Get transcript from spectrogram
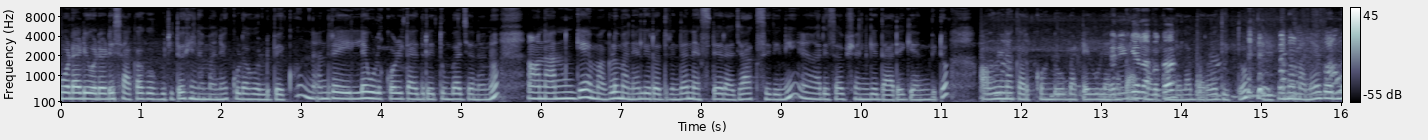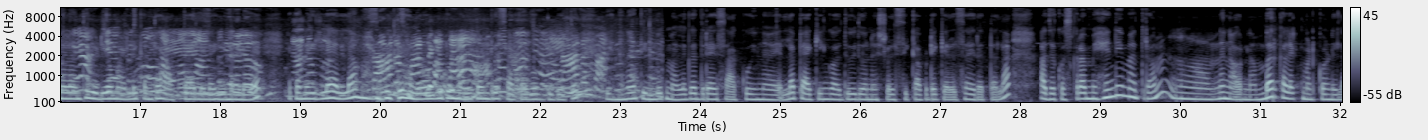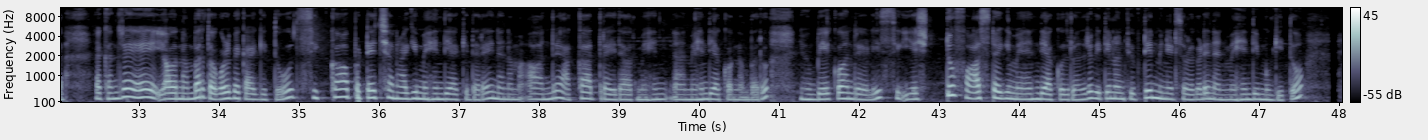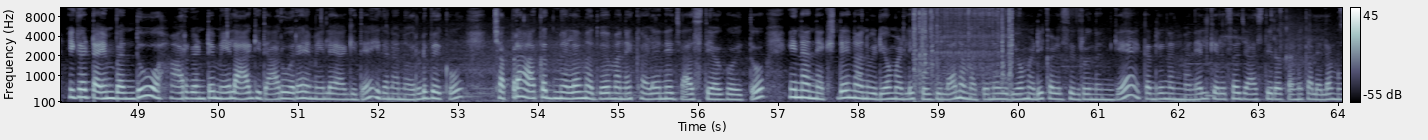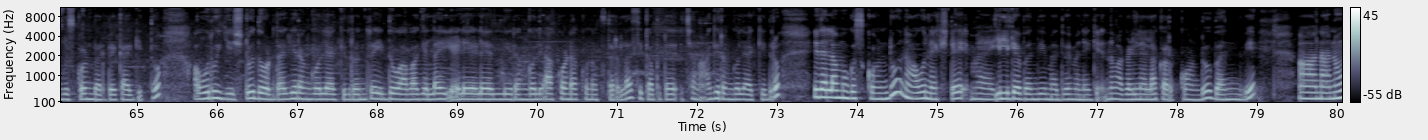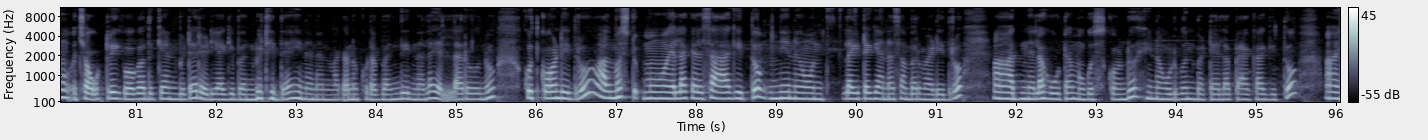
ಓಡಾಡಿ ಓಡಾಡಿ ಸಾಕಾಗಿ ಹೋಗ್ಬಿಟ್ಟಿತ್ತು. ಇನ್ನು ಮನೆಗೆ ಕೂಡ ಹೊರಡಬೇಕು. ಅಂದರೆ ಇಲ್ಲೇ ಉಳ್ಕೊಳ್ತಾ ಇದ್ರಿ ತುಂಬ ಜನನು. ನನಗೆ ಮಗಳು ಮನೇಲಿರೋದ್ರಿಂದ ನೆಕ್ಸ್ಟ್ ಡೇ ರಜಾ ಹಾಕ್ಸಿದ್ದೀನಿ ರಿಸೆಪ್ಷನ್ಗೆ ದಾರಿಗೆ ಅಂದ್ಬಿಟ್ಟು ಅವಳನ್ನ ಕರ್ಕೊಂಡು ಬಟ್ಟೆಗಳನ್ನೆಲ್ಲ ಪ್ಯಾಕ್ ಮಾಡ್ಕೊಂಡೆಲ್ಲ ಬರೋದಿತ್ತು. ಇನ್ನು ಮನೆಗೆ ಹೋದ್ಮೇಲಂತೂ ವಿಡಿಯೋ ಮಾಡ್ಲಿಕ್ಕಂತೂ ಆಗ್ತಾ ಇರಲಿಲ್ಲ ಈ ನಡುವೆ. ಯಾಕಂದರೆ ಇಲ್ಲೇ ಎಲ್ಲ ಮಾಡಿಬಿಟ್ಟು ಹೋಗ್ಬಿಟ್ಟು ಮಲ್ಕೊಂಡ್ರೆ ಸಾಕಾಗೋಗ್ಬಿಟ್ಟಿತ್ತು ಏನೇನೋ ತಿಂದ್ಬಿಟ್ಟು ಮಲಗಿದ್ರೆ ಸಾಕು. ಇನ್ನು ಎಲ್ಲ ಪ್ಯಾಕಿಂಗ್ ಅದು ಇದು ಅನ್ನೋಷ್ಟರಲ್ಲಿ ಸಿಕ್ಕಾಪಟ್ಟೆ ಕೆಲಸ ಇರುತ್ತಲ್ಲ. ಅದಕ್ಕೋಸ್ಕರ ಮೆಹಂದಿ ಮಾತ್ರ. ನಾನು ಅವ್ರ ನಂಬರ್ ಕಲೆಕ್ಟ್ ಮಾಡ್ಕೊಂಡಿಲ್ಲ. ಯಾಕಂದರೆ ಅವ್ರ ನಂಬರ್ ತೊಗೊಳ್ಬೇಕಾಗಿತ್ತು. ಸಿಕ್ಕಾಪಟ್ಟೆ ಚೆನ್ನಾಗಿ ಮೆಹೆಂದಿ ಹಾಕಿದ್ದಾರೆ. ಇನ್ನು ನಮ್ಮ, ಅಂದರೆ ಅಕ್ಕ ಹತ್ರ ಇದೆ ಅವ್ರ ಮೆಹಂದಿ ಮೆಹೆಂದಿ ಹಾಕೋರ ನಂಬರು. ನಿಮಗೆ ಬೇಕು ಅಂದರೆ ಹೇಳಿ, ಸಿ, ಎಷ್ಟು ಫಾಸ್ಟಾಗಿ ಮೆಹೆಂದಿ ಹಾಕಿದ್ರು ಅಂದರೆ ವಿತಿನ್ ಒಂದು ಫಿಫ್ಟೀನ್ ಮಿನಿಟ್ಸ್ ಒಳಗಡೆ ನನ್ನ ಮೆಹೆಂದಿ ಮುಗೀತು. ಈಗ ಟೈಮ್ ಬಂದು ಆರು ಗಂಟೆ ಮೇಲೆ ಆಗಿದೆ, ಆರೂವರೆ ಮೇಲೆ ಆಗಿದೆ. ಈಗ ನಾನು ಹೊರಡಬೇಕು. ಚಪ್ರ ಹಾಕಿದ್ಮೇಲೆ ಮದುವೆ ಮನೆ ಕಳೆನೇ ಜಾಸ್ತಿ ಆಗೋಯಿತು. ಇನ್ನು ನೆಕ್ಸ್ಟ್ ಡೇ ನಾನು ವಿಡಿಯೋ ಮಾಡಲಿಕ್ಕೆ ಹೋಗಿಲ್ಲ. ನಮ್ಮ ಅತ್ತೆನೇ ವಿಡಿಯೋ ಮಾಡಿ ಕಳಿಸಿದ್ರು ನನಗೆ. ಯಾಕಂದರೆ ನನ್ನ ಮನೇಲಿ ಕೆಲಸ ಜಾಸ್ತಿ ಇರೋ ಕಾರಣಕ್ಕೆ ಅಲ್ಲೆಲ್ಲ ಮುಗಿಸ್ಕೊಂಡು ಬರಬೇಕಾಗಿತ್ತು. ಅವರು ಎಷ್ಟು ದೊಡ್ಡದಾಗಿ ರಂಗೋಲಿ ಹಾಕಿದ್ರು ಅಂದರೆ ಇದು ಆವಾಗೆಲ್ಲ ಎಳೆ ಎಳೆಯಲ್ಲಿ ರಂಗೋಲಿ ಹಾಕ್ಕೊಂಡು ಹಾಕ್ಕೊಂಡು ಹೋಗ್ತಾರಲ್ಲ, ಸಿಕ್ಕಾಪಟ್ಟೆ ಚೆನ್ನಾಗಿ ರಂಗೋಲಿ ಹಾಕಿದ್ರು. ಇದೆಲ್ಲ ಮುಗಿಸ್ಕೊಂಡು ನಾವು ನೆಕ್ಸ್ಟ್ ಡೇ ಇಲ್ಲಿಗೆ ಬಂದು ಮದುವೆ ಮನೆಗೆ, ಮಗಳನ್ನೆಲ್ಲ ಕರ್ಕೊಂಡು ಬಂದ್ವಿ. ನಾನು ಚೌಟ್ರಿಗೆ ಹೋಗೋದಕ್ಕೆ ಅಂದ್ಬಿಟ್ಟೆ, ರೆಡಿಯಾಗಿ ಬಂದುಬಿಟ್ಟಿದ್ದೆ. ಇನ್ನು ನನ್ನ ಮಗನೂ ಕೂಡ ಬಂದಿದ್ನಲ್ಲ ಎಲ್ಲರೂ ಕೂತ್ಕೊಂಡಿದ್ರು. ಆಲ್ಮೋಸ್ಟ್ ಎಲ್ಲ ಕೆಲಸ ಆಗಿತ್ತು. ಇನ್ನೇನು ಒಂದು ಲೈಟಾಗಿ ಅನ್ನ ಸಾಂಬಾರು ಮಾಡಿದರು. ಅದನ್ನೆಲ್ಲ ಊಟ ಮುಗಿಸ್ಕೊಂಡು ಇನ್ನು ಹುಡುಗನ ಬಟ್ಟೆ ಎಲ್ಲ ಪ್ಯಾಕ್ ಆಗಿತ್ತು.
